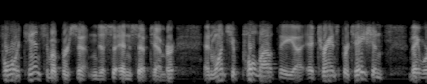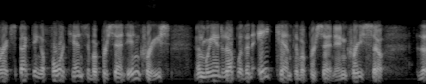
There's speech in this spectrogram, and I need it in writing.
four tenths of a percent in, in September. And once you pull out the uh, transportation, they were expecting a four tenths of a percent increase, and we ended up with an eight tenth of a percent increase. So the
